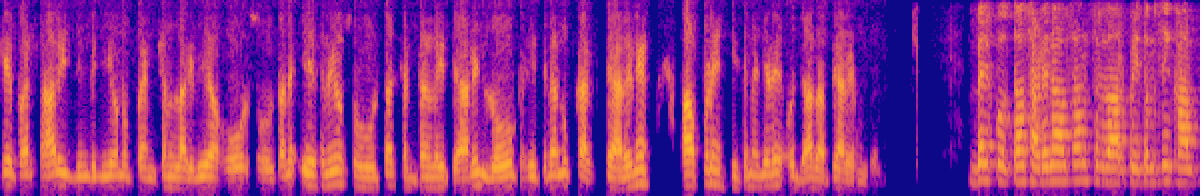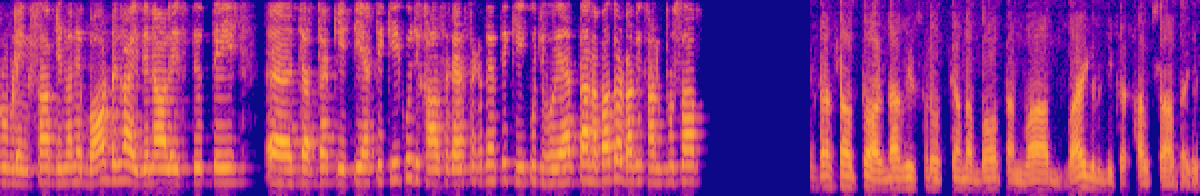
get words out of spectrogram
ਕਿ ਫਿਰ ਸਾਰੀ ਜ਼ਿੰਦਗੀ ਉਹਨੂੰ ਪੈਨਸ਼ਨ ਲੱਗਦੀ ਹੈ ਹੋਰ ਸਹੂਲਤਾਂ ਨੇ। ਇਸ ਲਈ ਉਹ ਸਹੂਲਤਾਂ ਛੱਡਣ ਲਈ ਤਿਆਰ ਨਹੀਂ ਲੋਕ ਹਿੱਤ ਨੂੰ ਘੱਟ ਪਿਆਰੇ ਨੇ। ਆਪਣੇ ਹਿੱਤ ਨੇ ਜਿਹੜੇ ਉਹ ਜ਼ਿਆਦਾ ਪਿਆਰੇ ਹੁੰਦੇ ਨੇ। ਬਿਲਕੁਲ ਤਾਂ ਸਾਡੇ ਨਾਲ ਸਨ ਸਰਦਾਰ ਪ੍ਰੀਤਮ ਸਿੰਘ ਖਾਨਪੁਰ ਬੜਿੰਗ ਸਾਹਿਬ ਜਿਨ੍ਹਾਂ ਨੇ ਬਹੁਤ ਡੂੰਘਾਈ ਦੇ ਨਾਲ ਇਸ ਦੇ ਉੱਤੇ ਚਰਚਾ ਕੀਤੀ ਹੈ ਕਿ ਕੀ ਕੁਝ ਖਾਸ ਰਹਿ ਸਕਦਾ ਤੇ ਕੀ ਕੁਝ ਹੋਇਆ। ਧੰਨਵਾਦ ਤੁਹਾਡਾ ਵੀ ਖਾਨਪੁਰ ਸਾਹਿਬ। ਸਰ ਸਾਹਿਬ ਤੁਹਾਡਾ ਵੀ ਸਰੋਤਿਆਂ ਦਾ ਬਹੁਤ ਧੰਨਵਾਦ। ਵਾਹਿਗੁਰੂ ਜੀ ਕਾ ਖਾਲਸਾ ਵਾਹਿਗੁਰੂ।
